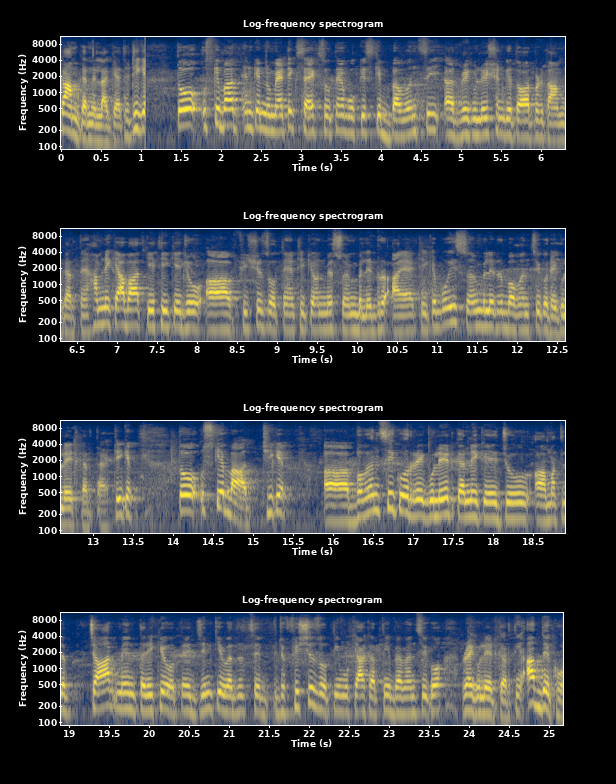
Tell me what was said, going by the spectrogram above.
काम करने लग गए थे, ठीक है? तो उसके बाद इनके नोमेटिक सेक्स होते हैं, वो किसके बवंसी रेगुलेशन के तौर पर काम करते हैं। हमने क्या बात की थी कि जो फिशेज़ होते हैं, ठीक है, उनमें स्वयं ब्लेडर आया है, ठीक है, वही स्वयं ब्लेडर बवंसी को रेगुलेट करता है, ठीक है। तो उसके बाद, ठीक है बवंसी को रेगुलेट करने के जो आ, मतलब चार मेन तरीके होते हैं जिनकी वजह से जो फिशेस होती हैं वो क्या करती हैं बेवेंसी को रेगुलेट करती हैं। अब देखो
